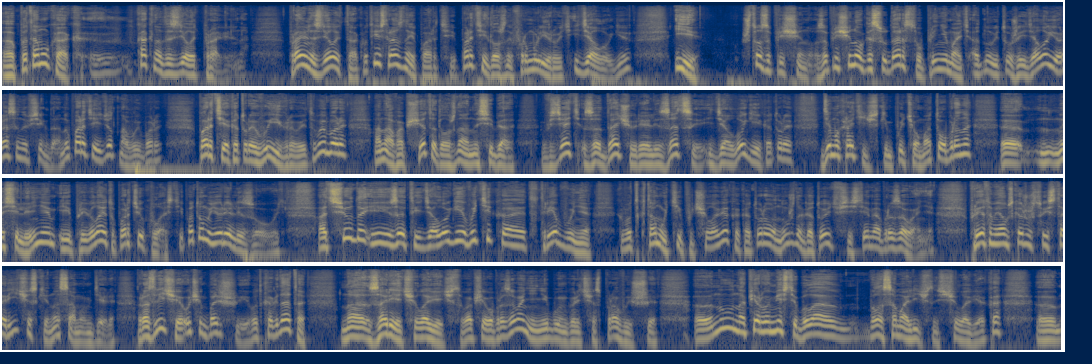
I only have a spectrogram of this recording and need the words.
Э, потому как, э, как надо сделать правильно? Правильно сделать так. Вот есть разные партии. Партии должны формулировать идеологию и что запрещено? Запрещено государству принимать одну и ту же идеологию раз и навсегда. Но партия идет на выборы. Партия, которая выигрывает выборы, она вообще-то должна на себя взять задачу реализации идеологии, которая демократическим путем отобрана э, населением и привела эту партию к власти, и потом ее реализовывать. Отсюда и из этой идеологии вытекает требование вот к тому типу человека, которого нужно готовить в системе образования. При этом я вам скажу, что исторически, на самом деле, различия очень большие. Вот когда-то на заре человечества, вообще в образовании, не будем говорить сейчас про высшее, э, ну, на первом месте была, была сама личность человека, э,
